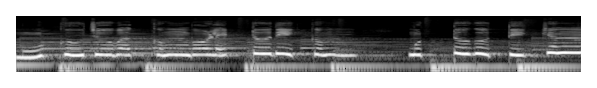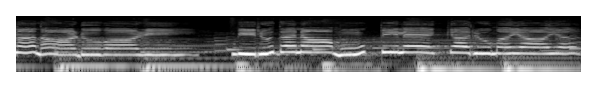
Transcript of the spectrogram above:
മൂക്കു ചുവക്കുമ്പോൾ എട്ടുതിക്കും മുട്ടുകുത്തിക്കുന്ന നാടുവാഴി. ബിരുദനാ മൂപ്പിലേക്കരുമയായ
